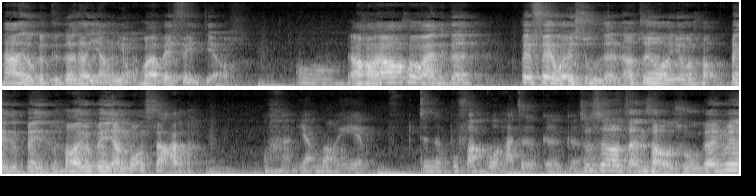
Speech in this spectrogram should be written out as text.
他有个哥哥叫杨勇，后来被废掉。哦。然后好像后来那个。被废为庶人，然后最后又后被被后来又被杨广杀了。哇，杨广也真的不放过他这个哥哥，就是要斩草除根，因为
